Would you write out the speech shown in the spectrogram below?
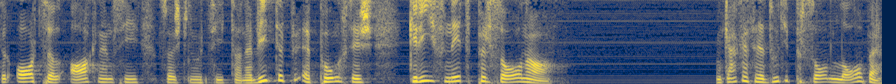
der Ort soll angenehm sein, so ist genug Zeit haben. Ein weiterer Punkt ist, greif nicht die Person an. Im Gegenteil, du die Person loben.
